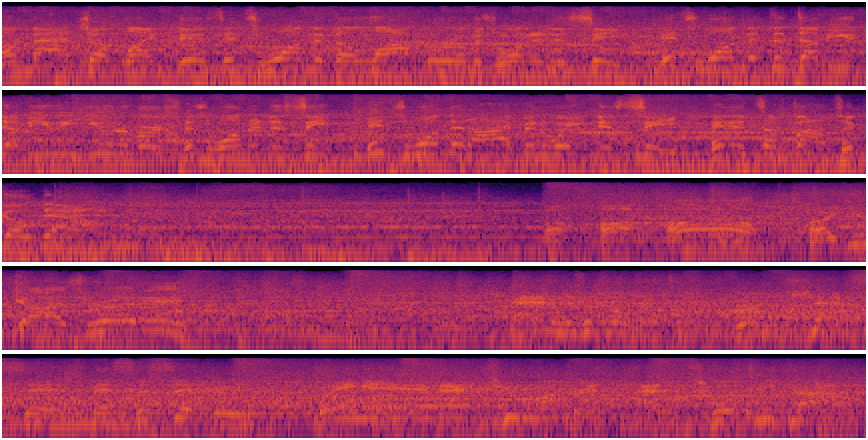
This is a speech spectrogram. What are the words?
A matchup like this, it's one that the locker room has wanted to see. It's one that the WWE Universe has wanted to see. It's one that I've been waiting to see, and it's about to go down. Oh, are you guys ready? And his opponent from Jackson, Mississippi, weighing in at 220 pounds,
